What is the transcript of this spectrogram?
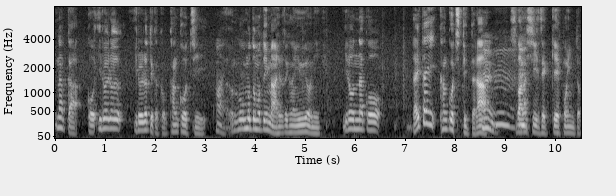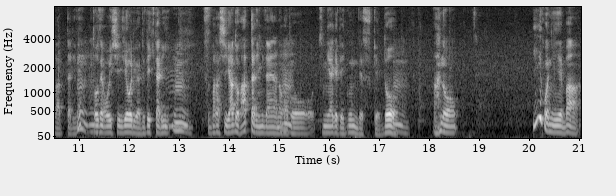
なんかこういろいろいろいろというかこう観光地はい。ももともと今広崎さん言うようにいろんなこう大体観光地って言ったら、うん。うん。素晴らしい絶景ポイントがあったりね、うんうん。当然美味しい料理が出てきたり、うんうん素晴らしい宿があったりみたいなのがこう積み上げていくんですけど、うん。あのいい方に言えば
